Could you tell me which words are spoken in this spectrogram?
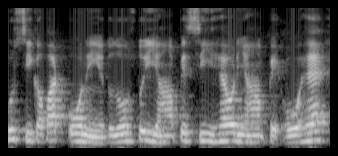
उस सी का पार्ट ओ नहीं है। तो दोस्तों, यहाँ पे सी है और यहाँ पे ओ है।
